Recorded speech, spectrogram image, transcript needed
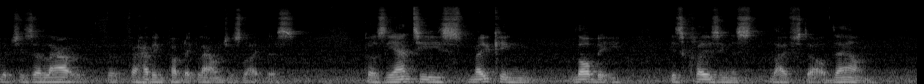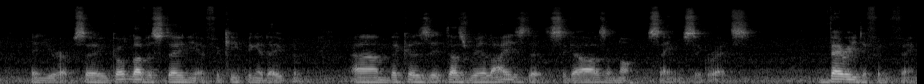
which is allow for, for having public lounges like this, because the anti-smoking lobby is closing this lifestyle down in Europe. So God love Estonia for keeping it open, um, because it does realise that cigars are not the same as cigarettes. Very different thing.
